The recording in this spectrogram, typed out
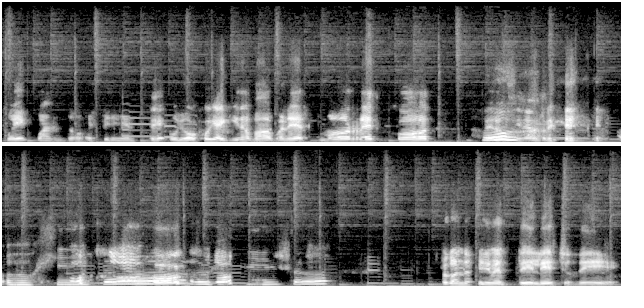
fue cuando experimenté. Uy, ojo que aquí nos vamos a poner modo red hot, pero Uf, sin el red. ojito, Ojo. ojito. Fue cuando experimenté el hecho de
